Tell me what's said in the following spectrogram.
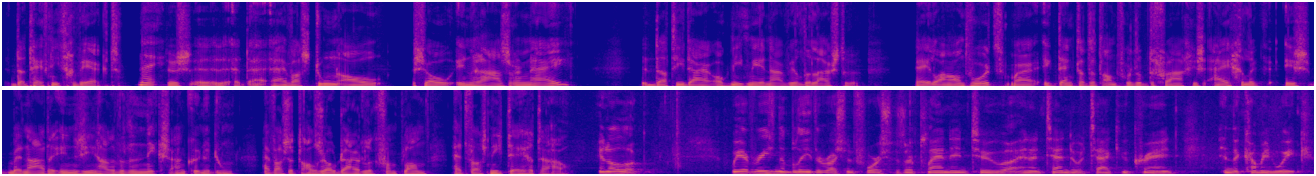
dat heeft niet gewerkt. Nee. Dus hij was toen al zo in razernij dat hij daar ook niet meer naar wilde luisteren. Heel lang antwoord, maar ik denk dat het antwoord op de vraag is: eigenlijk is bij nader inzien hadden we er niks aan kunnen doen. Hij was het al zo duidelijk van plan, het was niet tegen te houden. You know, look, we have reason to believe the Russian forces are planning to uh, and intend to attack Ukraine in the coming week.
